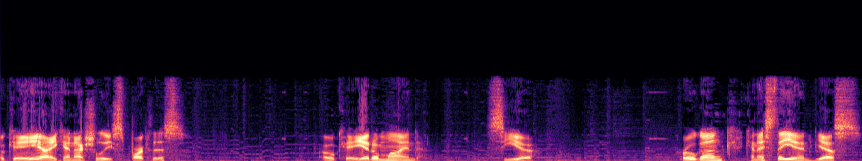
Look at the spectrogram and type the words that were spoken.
Okay, I can actually spark this. Okay, I don't mind. See ya. Croagunk, can I stay in? Yes.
